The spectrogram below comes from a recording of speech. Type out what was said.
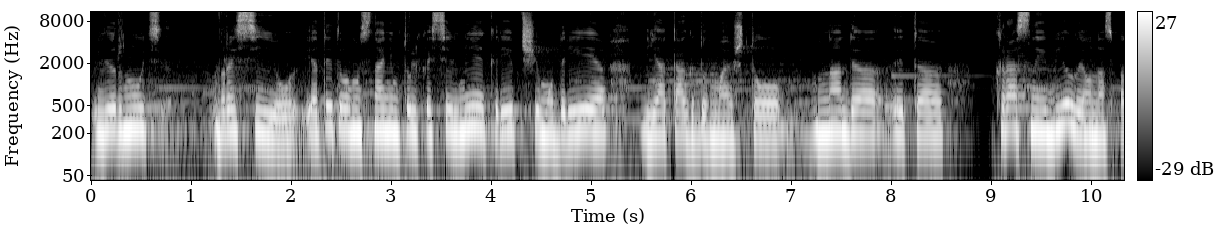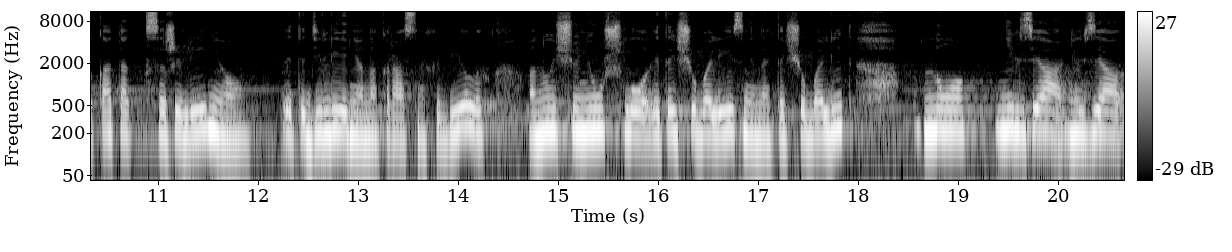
вернуть в Россию. И от этого мы станем только сильнее, крепче, мудрее. Я так думаю, что надо это... Красные и белые у нас пока так, к сожалению, это деление на красных и белых, оно еще не ушло, это еще болезненно, это еще болит, но нельзя, нельзя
